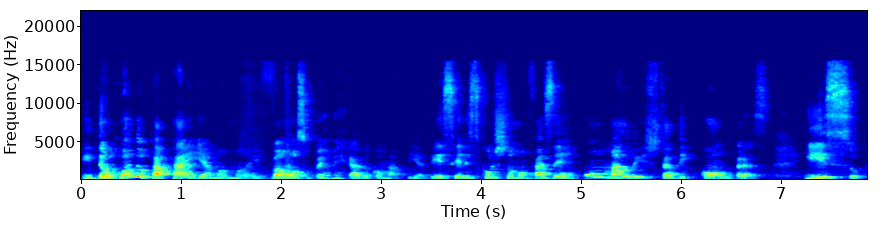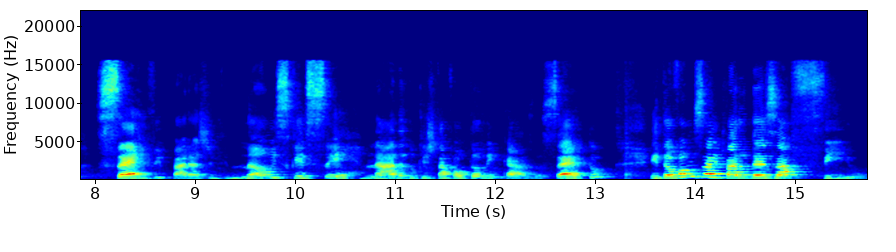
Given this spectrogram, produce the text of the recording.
Então, quando o papai e a mamãe vão ao supermercado, como a tia disse, eles costumam fazer uma lista de compras. Isso serve para a gente não esquecer nada do que está faltando em casa, certo? Então, vamos aí para o desafio.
